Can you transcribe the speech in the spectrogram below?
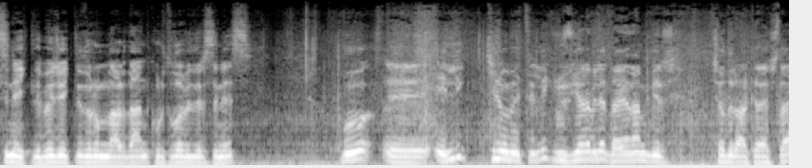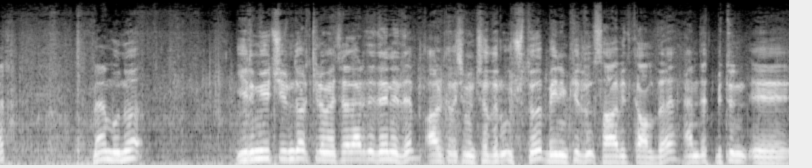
sinekli, böcekli durumlardan kurtulabilirsiniz. Bu e, 50 kilometrelik rüzgara bile dayanan bir çadır arkadaşlar. Ben bunu 23-24 kilometrelerde denedim. Arkadaşımın çadırı uçtu. Benimki sabit kaldı. Hem de bütün e,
